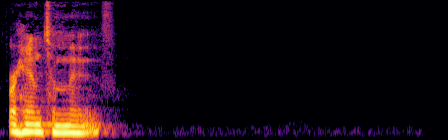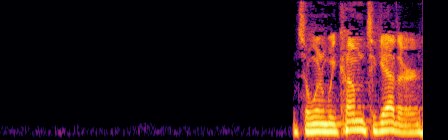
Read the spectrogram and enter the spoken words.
for Him to move. And so when we come together,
